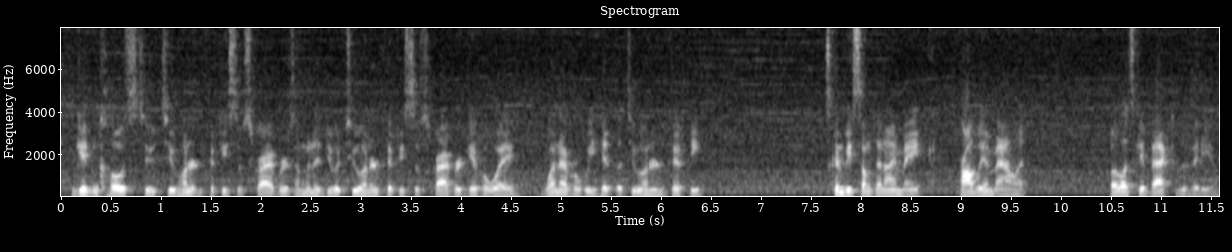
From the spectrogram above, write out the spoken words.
I'm getting close to 250 subscribers. I'm going to do a 250 subscriber giveaway whenever we hit the 250. It's going to be something I make, probably a mallet. But let's get back to the video.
